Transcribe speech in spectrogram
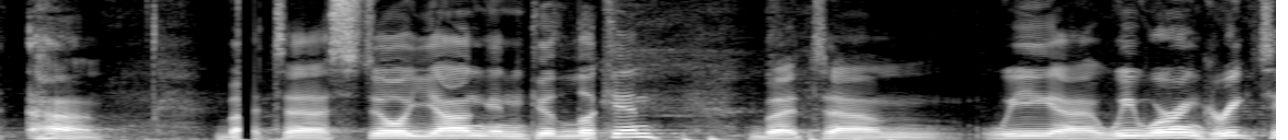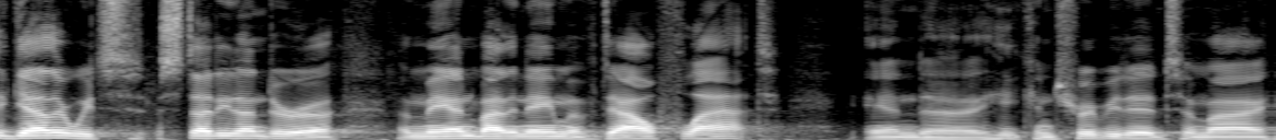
but uh, still young and good looking. But um, we, uh, we were in Greek together. We studied under a, a, man by the name of Dowell Flatt, and uh, he contributed to my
